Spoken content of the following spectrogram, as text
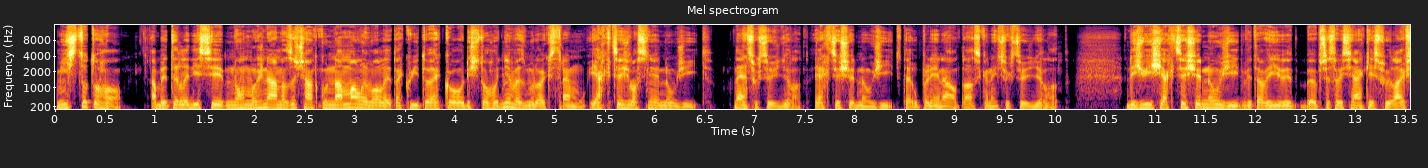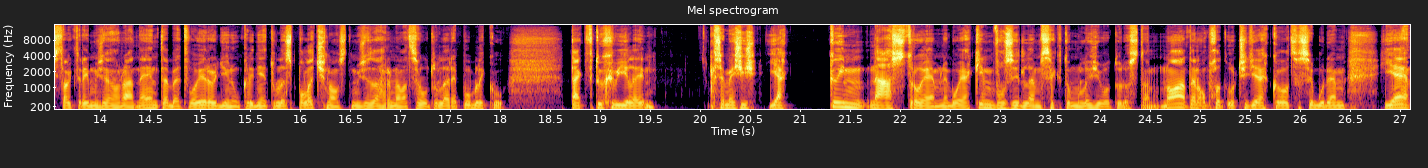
Místo toho, aby ty lidi si no, možná na začátku namalovali takový to, jako když to hodně vezmu do extrému, jak chceš vlastně jednou žít. Ne, co chceš dělat. Jak chceš jednou žít. To je úplně jiná otázka, než co chceš dělat. Když víš, jak chceš jednou žít, vytaví, představí si nějaký svůj lifestyle, který může zahrnovat nejen tebe, tvoji rodinu, klidně tuhle společnost, může zahrnovat celou tuhle republiku, tak v tu chvíli přemýšlíš, jak jakým nástrojem nebo jakým vozidlem se k tomuhle životu dostanu. No a ten obchod určitě jako, co si budem, je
